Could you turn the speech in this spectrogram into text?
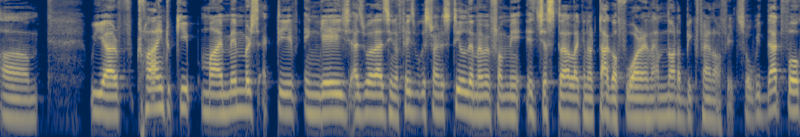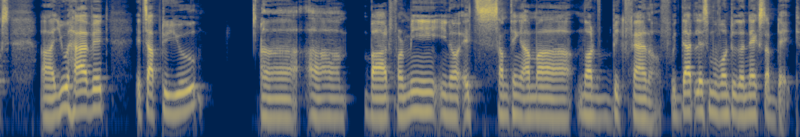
um, we are trying to keep my members active, engaged, as well as, you know, Facebook is trying to steal the member from me. It's just uh, like, you know, tug of war and I'm not a big fan of it. So with that, folks, uh, you have it. It's up to you. Uh, um, but for me, you know, it's something I'm uh, not a big fan of. With that, let's move on to the next update.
